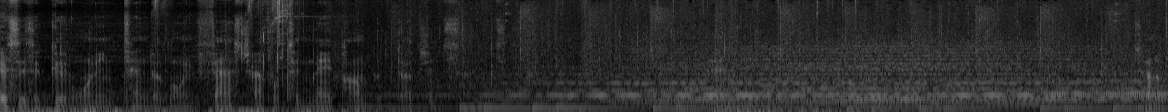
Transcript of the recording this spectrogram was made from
This is a good warning tenderloin fast travel to napalm production sites. And of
